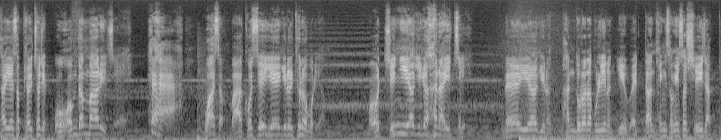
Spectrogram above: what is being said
사이에서 펼쳐진 모험단 말이지. 하하, 와서 마코스의 얘기를 들어보렴. 멋진 이야기가 하나 있지. 내 이야기는 판도라라 불리는 이 외딴 행성에서 시작돼.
